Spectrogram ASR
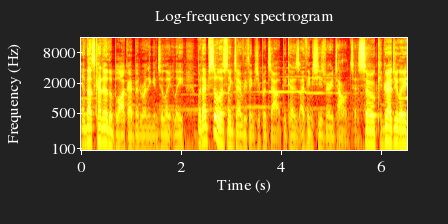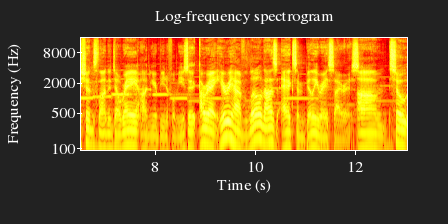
and that's kind of the block I've been running into lately, but I'm still listening to everything she puts out because I think she's very talented. So congratulations, Lana Del Rey, on your beautiful music. Alright, here we have Lil Nas X and Billy Ray Cyrus. Um, so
